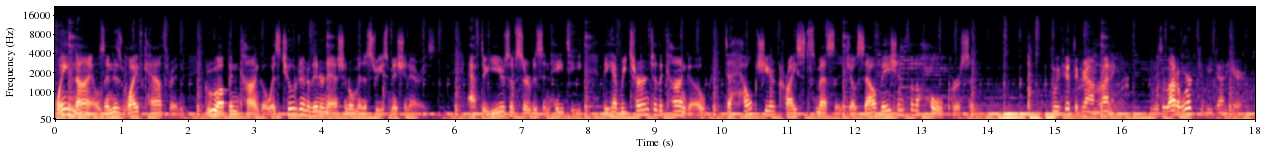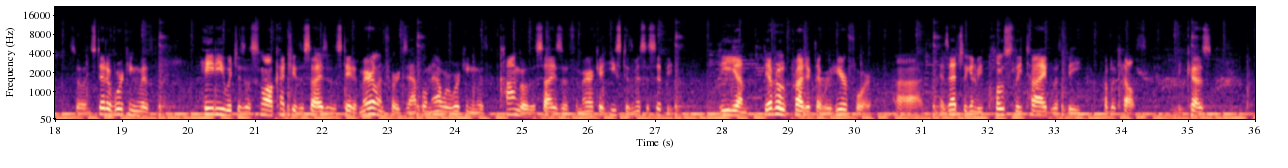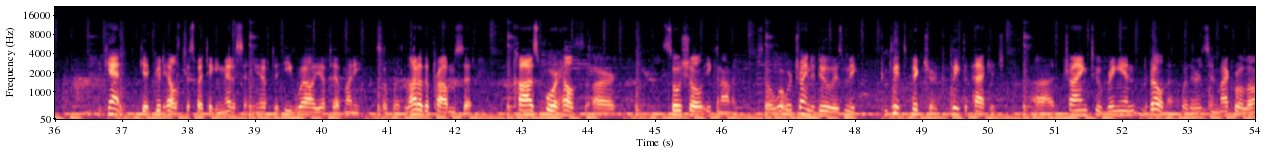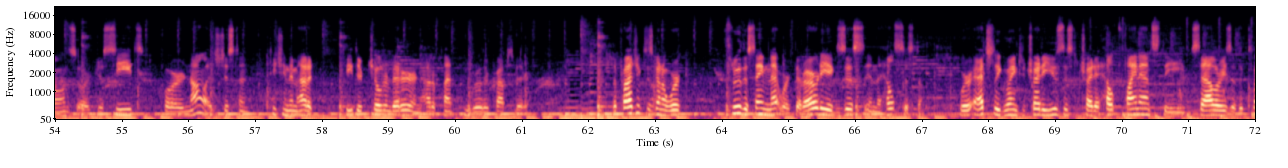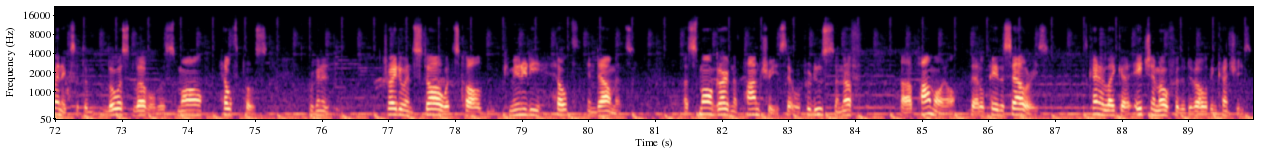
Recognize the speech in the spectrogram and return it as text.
Wayne Niles and his wife Catherine grew up in Congo as children of International Ministries missionaries. After years of service in Haiti, they have returned to the Congo to help share Christ's message of salvation for the whole person. We've hit the ground running. There's a lot of work to be done here. So instead of working with Haiti, which is a small country the size of the state of Maryland, for example, now we're working with Congo, the size of America east of the Mississippi. The um, project that we're here for uh, is actually going to be closely tied with the public health because you can't get good health just by taking medicine. You have to eat well, you have to have money, so forth. A lot of the problems that cause poor health are social, economic. So what we're trying to do is make complete the picture, complete the package, uh, trying to bring in development, whether it's in microloans or just seeds or knowledge, just in teaching them how to feed their children better and how to plant and grow their crops better. The project is going to work through the same network that already exists in the health system. We're actually going to try to use this to try to help finance the salaries of the clinics at the lowest level, the small health posts. We're going to try to install what's called community health endowments, a small garden of palm trees that will produce enough uh, palm oil that'll pay the salaries. It's kind of like a HMO for the developing countries.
